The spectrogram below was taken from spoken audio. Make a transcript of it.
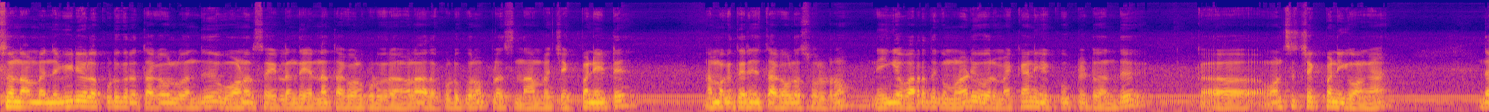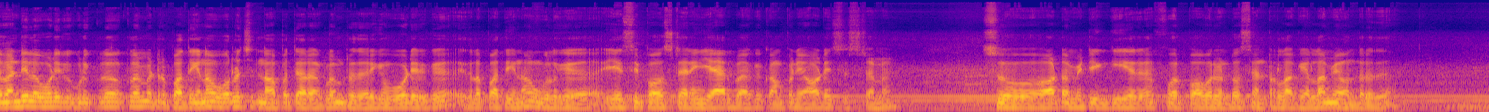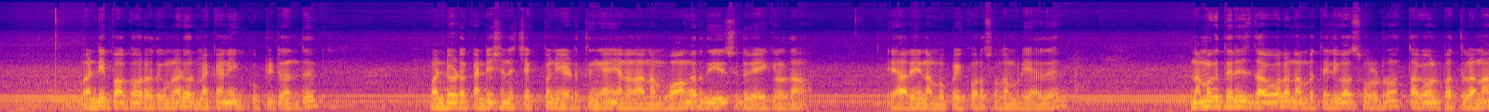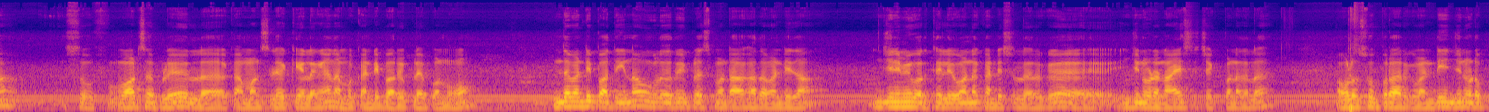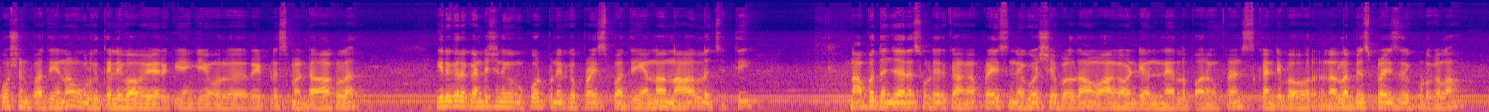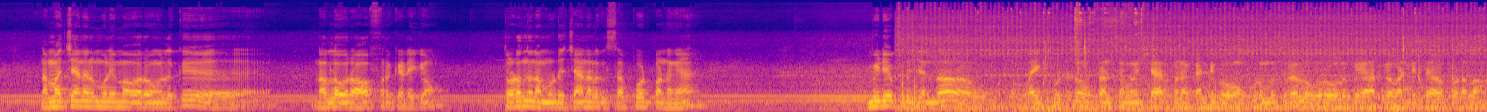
ஸோ நம்ம இந்த வீடியோவில் கொடுக்குற தகவல் வந்து ஓனர் சைட்லேருந்து என்ன தகவல் கொடுக்குறாங்களோ அதை கொடுக்குறோம். ப்ளஸ் நாம் செக் பண்ணிவிட்டு நமக்கு தெரிஞ்ச தகவலை சொல்கிறோம் நீங்கள் வர்றதுக்கு முன்னாடி ஒரு மெக்கானிக்கை கூப்பிட்டுட்டு வந்து ஒன்ஸ் செக் பண்ணிக்குவாங்க. இந்த வண்டியில் ஓடி இருக்கக்கூடிய கிலோ கிலோமீட்டர் பார்த்தீங்கன்னா ஒரு லட்சத்து நாற்பத்தி ஆறாயிரம் கிலோமீட்டர் இது வரைக்கும் ஓடி இருக்குது இதில் பார்த்தீங்கன்னா உங்களுக்கு AC power steering airbag company audio system so automatic gear four power window central lock எல்லாமே வந்துடுது வண்டி பார்க்க வர்றதுக்கு முன்னாடி ஒரு மெக்கானிக் கூப்பிட்டுட்டு வந்து வண்டியோட கண்டிஷனை செக் பண்ணி எடுத்துங்க. ஏன்னா நம்ம வாங்குறது யூஸ்டு வெஹிக்கிள் தான். யாரையும் நம்ம போய் குறை சொல்ல முடியாது. நமக்கு தெரிஞ்ச தகவலை நம்ம தெளிவாக சொல்கிறோம் தகவல் பத்தலைன்னா ஸோ வாட்ஸ்அப்லேயோ இல்லை கமெண்ட்ஸ்லேயோ கேளுங்க. நம்ம கண்டிப்பாக ரிப்ளை பண்ணுவோம். இந்த வண்டி பார்த்திங்கன்னா உங்களுக்கு ரீப்ளேஸ்மெண்ட் ஆகாத வண்டி தான். இன்ஜினுமே ஒரு தெளிவான கண்டிஷனில் இருக்குது இன்ஜினோட நாய்ஸை செக் பண்ணதில் அவ்வளோ சூப்பராக இருக்குது வண்டி. இன்ஜினோட போர்ஷன் பார்த்தீங்கன்னா உங்களுக்கு தெளிவாகவே இருக்குது எங்கேயும் ஒரு ரீப்ளேஸ்மெண்ட் ஆகலை. இருக்கிற கண்டிஷனுக்கு உங்கள் கோட் பண்ணியிருக்க ப்ரைஸ் பார்த்தீங்கன்னா நாலு லட்சத்தி நாற்பத்தஞ்சாயிரம் சொல்லியிருக்காங்க. ப்ரைஸ் நெகோஷியபிள் தான். வாங்க வண்டி வந்து நேரில் பாருங்கள் ஃப்ரெண்ட்ஸ் கண்டிப்பாக வரும். நல்ல பெஸ்ட் ப்ரைஸுக்கு கொடுக்கலாம். நம்ம சேனல் மூலிமா வரவங்களுக்கு நல்ல ஒரு ஆஃபர் கிடைக்கும். தொடர்ந்து நம்மளுடைய சேனலுக்கு சப்போர்ட் பண்ணுங்கள் வீடியோ பிடிச்சிருந்தா லைக் போட்டுட்டு உங்கள் ஃப்ரெண்ட்ஸுங்களுக்கு ஷேர் பண்ணுங்கள் கண்டிப்பாக உங்கள் குடும்பத்தில் இல்லை உறவுகளுக்கு யாருக்கா வண்டி தேவைப்படலாம்.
